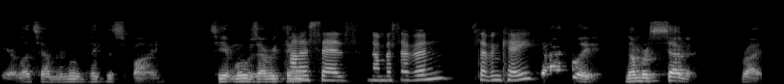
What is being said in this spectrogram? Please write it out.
here. Let's say I'm going to move, take the spine. See, it moves everything. Hannah says number seven, seven K. Exactly. Number mm-hmm. seven. Right.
